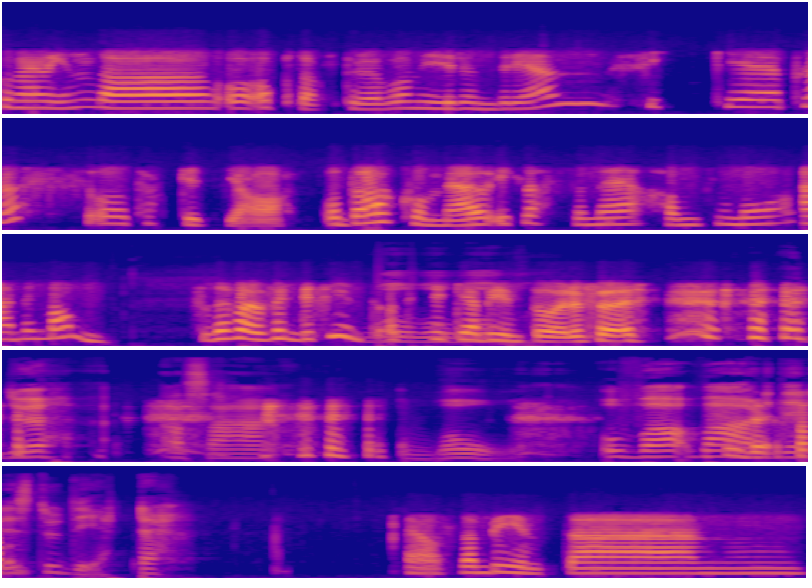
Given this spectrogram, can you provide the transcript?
kom jeg jo inn da, og opptaksprøve og nye runder igjen. Fikk eh, plass og takket ja. Og da kom jeg jo i klasse med han som nå er min mann. Så det var jo veldig fint Wow, at ikke jeg begynte året før. Du, altså Wow. Og hva, hva er det det- dere studerte? Ja, så da begynte mm,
